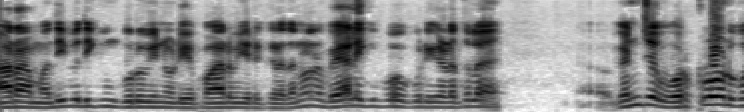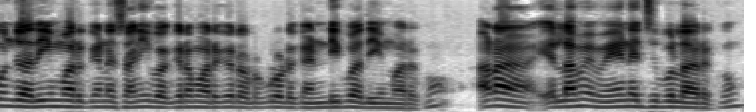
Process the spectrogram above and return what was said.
ஆறாம் அதிபதிக்கும் குருவினுடைய பார்வை இருக்கிறதுனால வேலைக்கு போகக்கூடிய இடத்துல கொஞ்சம் ஒர்க்லோடு கொஞ்சம் அதிகமாக இருக்கும் ஏன்னா சனி வக்கரமாக இருக்கிற ஒர்க்லோடு கண்டிப்பாக அதிகமாக இருக்கும். ஆனால் எல்லாமே மேனேஜபிளாக இருக்கும்.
